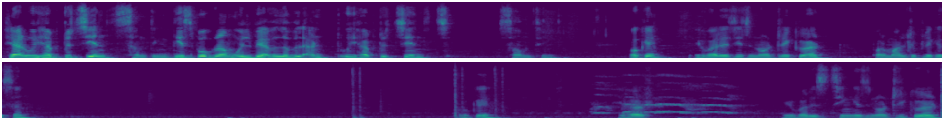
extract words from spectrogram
Here we have to change something. This program will be available and we have to change something. Okay average is not required for multiplication. Okay here average thing is not required.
